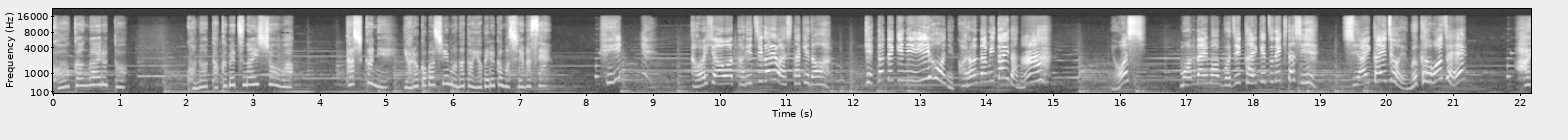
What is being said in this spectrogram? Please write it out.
こう考えるとこの特別な衣装は確かに喜ばしいものと呼べるかもしれません。ひ投票を取り違えはしたけど結果的にいい方に転んだみたいだな。よし。問題も無事解決できたし試合会場へ向かおうぜ。はい。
